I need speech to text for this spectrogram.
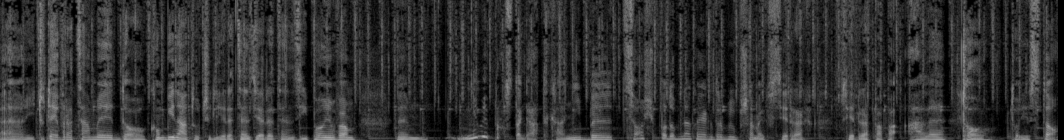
E, I tutaj wracamy do kombinatu, czyli recenzja recenzji. Powiem Wam, niby prosta gadka, niby coś podobnego jak zrobił Przemek w Sierra, w Sierra Papa, ale to, to jest to.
